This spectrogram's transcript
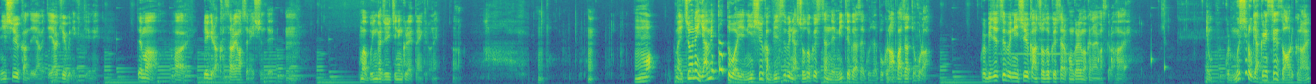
2週間で辞めて野球部に行くっていうね。で、まあ、はい。レギュラー課されましたね、一瞬で。うん。まあ、部員が11人くらいやったんやけどね。うままあ一応ね、辞めたとはいえ2週間美術部には所属してたんで見てください。こちら僕のアパ社長、ほら。これ美術部2週間所属したらこんくらい上手くなりますから、はい。でも、これむしろ逆にセンス悪くない？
